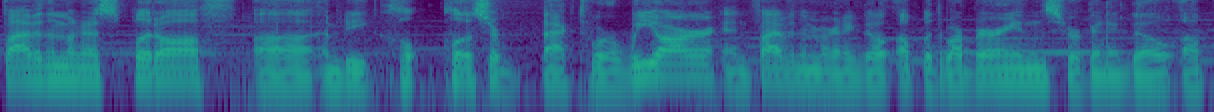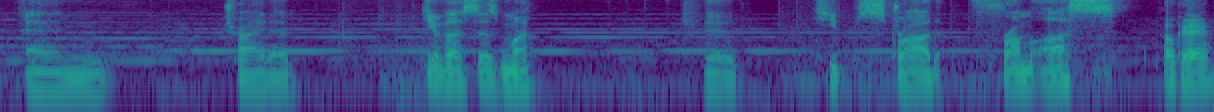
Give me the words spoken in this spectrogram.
five of them are gonna split off uh, and be cl- closer back to where we are, and five of them are gonna go up with the barbarians, who are gonna go up and try to give us as much to keep Strahd from us, Okay.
